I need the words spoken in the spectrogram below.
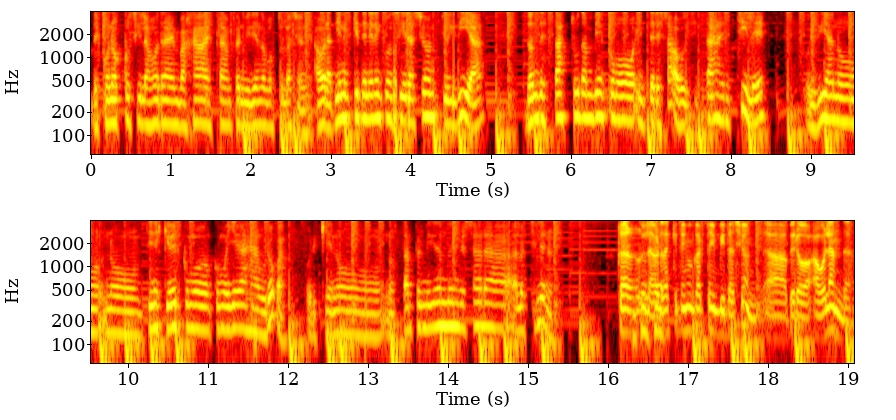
Desconozco si las otras embajadas están permitiendo postulaciones. Ahora, tienen que tener en consideración que hoy día, ¿dónde estás tú también como interesado? Porque si estás en Chile, hoy día no, no tienes que ver cómo, cómo llegas a Europa, porque no, no están permitiendo ingresar a, a los chilenos. Claro, Entonces- la verdad es que tengo carta de invitación, ah, pero a Holanda.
